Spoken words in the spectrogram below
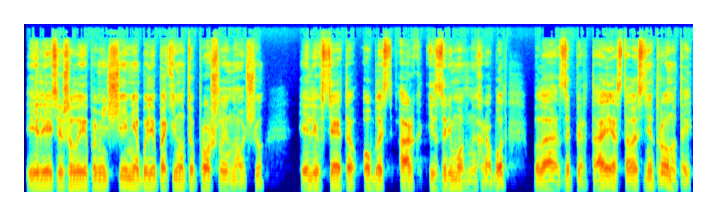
Или эти жилые помещения были покинуты прошлой ночью, или вся эта область арк из-за ремонтных работ была заперта и осталась нетронутой,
